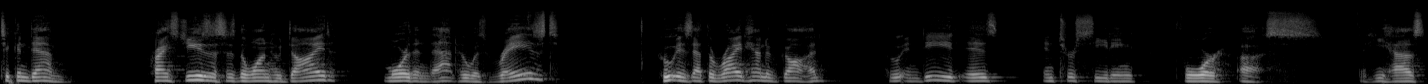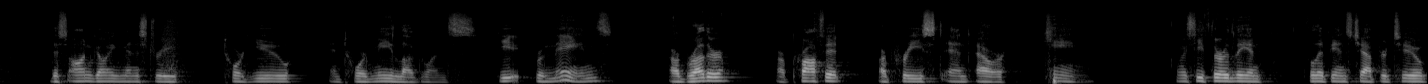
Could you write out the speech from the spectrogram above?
to condemn? Christ Jesus is the one who died, more than that, who was raised, who is at the right hand of God, who indeed is interceding for us. That he has this ongoing ministry toward you and toward me, loved ones. He remains our brother, our prophet, our priest, and our king. And we see thirdly in Philippians chapter 2,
